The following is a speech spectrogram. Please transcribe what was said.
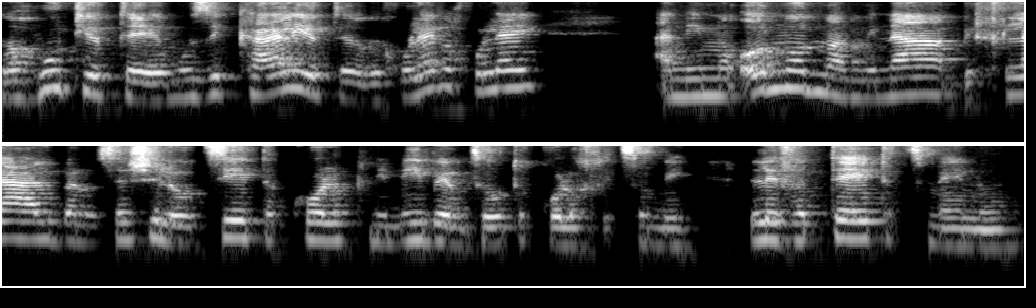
רהוט יותר, מוזיקלי יותר וכולי וכולי, אני מאוד מאוד מאמינה בכלל בנושא של להוציא את הקול הפנימי באמצעות הקול החיצוני, לבטא את עצמנו,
